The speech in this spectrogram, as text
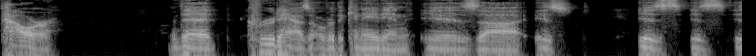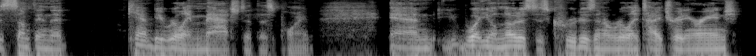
power that crude has over the Canadian is uh, is is is is something that can't be really matched at this point. And what you'll notice is crude is in a really tight trading range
